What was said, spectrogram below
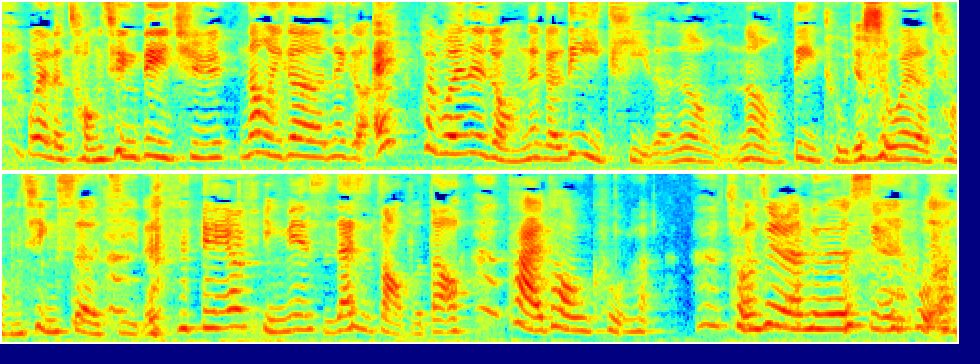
为了重庆地区弄一个那个，哎，会不会那种那个立体的那种那种地图，就是为了重庆设计的？因为平面实在是找不到，太痛苦了，重庆人民真是辛苦了。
